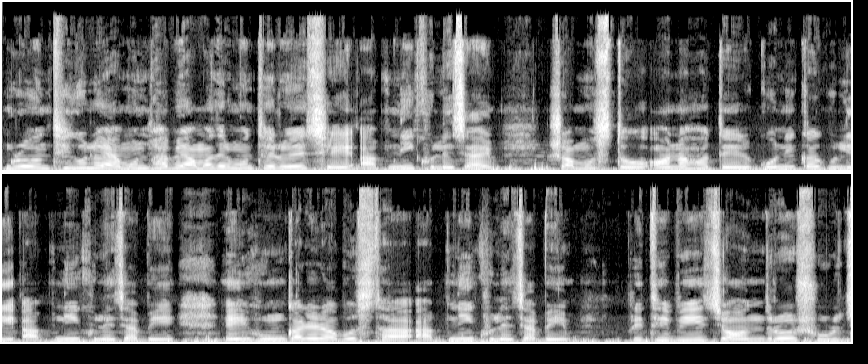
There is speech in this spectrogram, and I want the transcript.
গ্রন্থিগুলো এমনভাবে আমাদের মধ্যে রয়েছে, আপনিই খুলে যায়। সমস্ত অনাহতের কণিকাগুলি আপনিই খুলে যাবে। এই হুঙ্কারের অবস্থা আপনিই খুলে যাবে। পৃথিবী, চন্দ্র, সূর্য,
